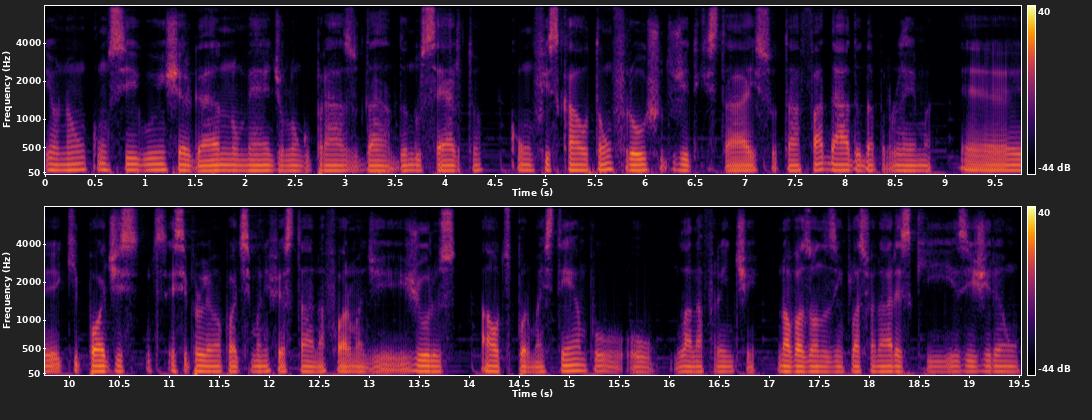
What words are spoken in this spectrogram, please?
eu não consigo enxergar no médio e longo prazo da, dando certo com um fiscal tão frouxo do jeito que está, isso está fadado da problema. É, que pode esse problema pode se manifestar na forma de juros altos por mais tempo ou lá na frente novas ondas inflacionárias que exigirão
